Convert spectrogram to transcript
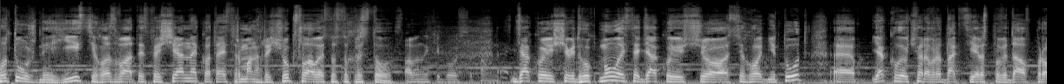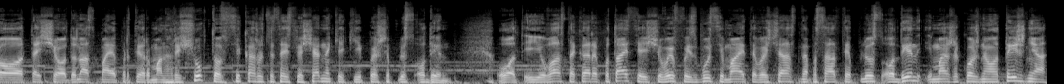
потужний гість. Його звати священник отець Роман Грищук. Слава Ісусу Христу! Слава Богу там. Дякую, що відгукнулися. Дякую, що сьогодні тут. Е, Я коли вчора в редакції розповідав про те, що до нас має прийти Роман Грищук, то всі кажуть, що цей священник, який пише плюс один. От і у вас така репутація, що ви в Фейсбуці маєте весь час написати плюс один, і майже кожного тижня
